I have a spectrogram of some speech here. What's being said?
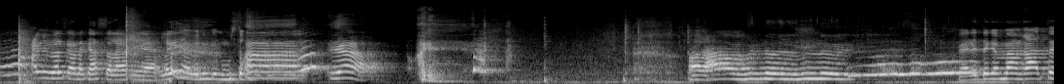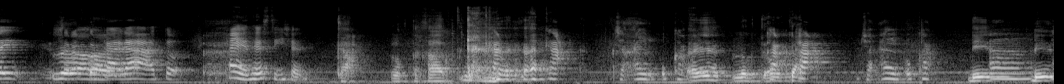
Ah, xabib halkaana kaa salaamaya laga yaaba ninkaga mustaqbalka ya alxaaba minooli minooli faala degan baan qaatay sharaf korkaaga ha ahaato maxay ahayd heesta sheeg kac lugta qaad kac jacayl u kac lugta u kac kac jacayl u kac dhiil dhiil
